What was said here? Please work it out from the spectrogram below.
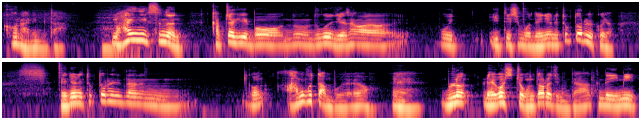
그건 아닙니다. 그럼 하이닉스는 갑자기 뭐 누, 누구는 예상하고 있, 있듯이 뭐 내년에 뚝 떨어질 거냐? 내년에 뚝 떨어진다는 건 아무것도 안 보여요. 예. 물론 레거시 쪽은 떨어집니다. 근데 이미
